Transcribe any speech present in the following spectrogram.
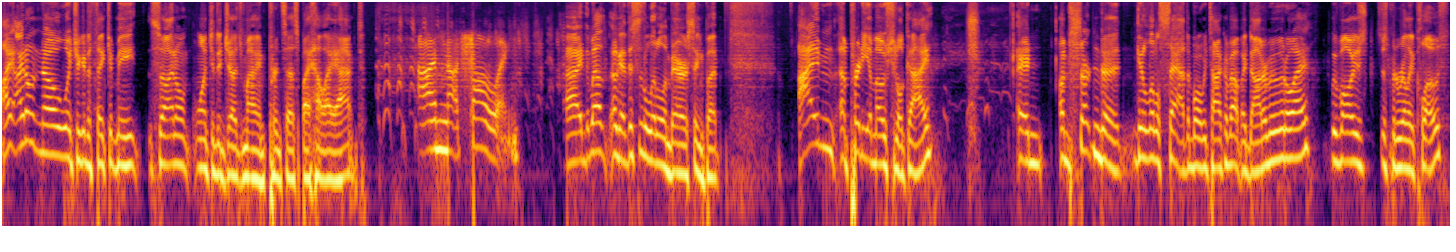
I, I don't know what you're going to think of me, so I don't want you to judge my princess by how I act. I'm not following. I well, okay, this is a little embarrassing, but I'm a pretty emotional guy, and I'm starting to get a little sad the more we talk about my daughter moving away. We've always just been really close.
